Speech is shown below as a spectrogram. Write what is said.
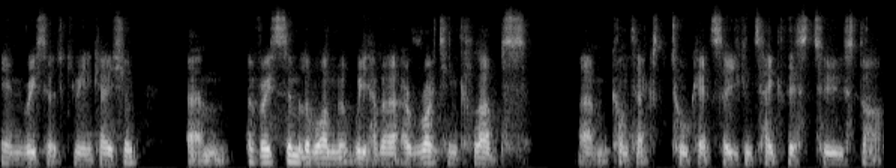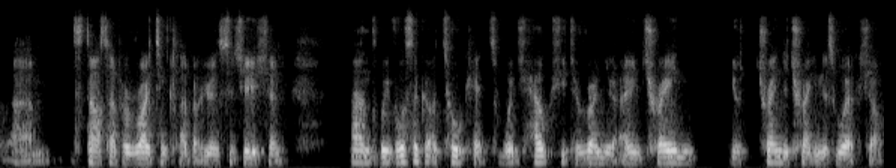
in research communication. Um, a very similar one, we have a, a writing clubs um, context toolkit. So you can take this to start, um, start up a writing club at your institution and we've also got a toolkit which helps you to run your own train, your train the trainers workshop.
